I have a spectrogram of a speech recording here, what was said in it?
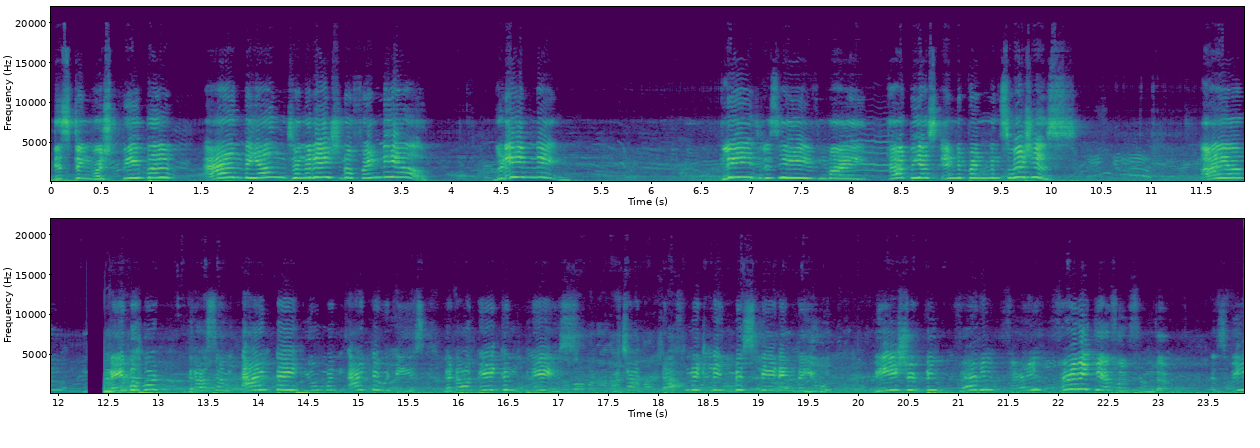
distinguished people, and the young generation of good evening. Please receive my happiest independence wishes. I am neighborhood. There are some anti-human activities that are taking place which are definitely misleading the youth. We should be very very very careful from them. As we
